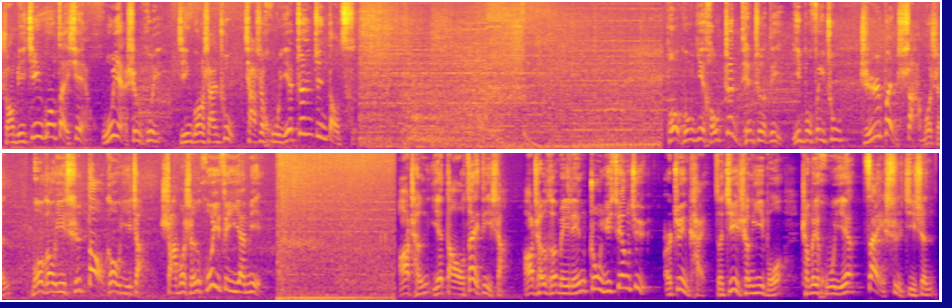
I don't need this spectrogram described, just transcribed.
双臂金光再现，虎眼生辉，金光闪处，恰是虎爷真君到此。破空一吼，震天彻地，一步飞出，直奔煞魔神。魔高一尺，道高一丈，煞魔神灰飞烟灭。阿成也倒在地上。阿成和美玲终于相聚，而俊凯则继承衣钵，成为虎爷在世机身。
